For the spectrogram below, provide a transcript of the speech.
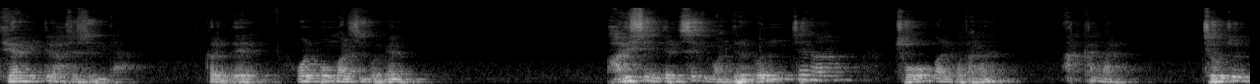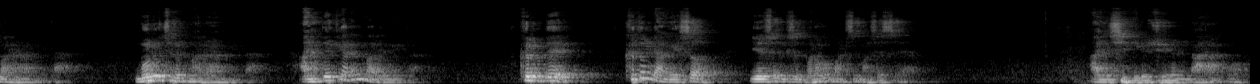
귀한 일들을 하셨습니다. 그런데 오늘 본 말씀 보면 바리새인들 서기관들은 언제나 좋은 말보다는 악한 말, 저주를 말합니다. 무너지는 말을 합니다. 안 되게 하는 말입니다. 그런데 그들 향해서 예수님께서 뭐라고 말씀하셨어요? 안식일의 주인은 나라고.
